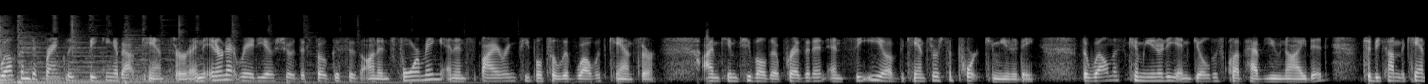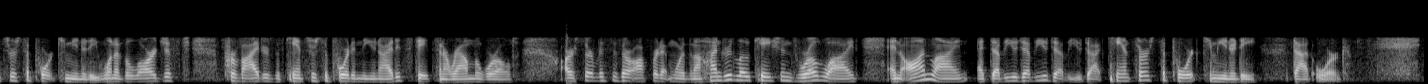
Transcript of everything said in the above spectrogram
Welcome to Frankly Speaking About Cancer, an internet radio show that focuses on informing and inspiring people to live well with cancer. I'm Kim Thiboldeaux, President and CEO of the Cancer Support Community. The wellness community and Gilda's Club have united to become the Cancer Support Community, one of the largest providers of cancer support in the United States and around the world. Our services are offered at more than 100 locations worldwide and online at www.cancersupportcommunity.org.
